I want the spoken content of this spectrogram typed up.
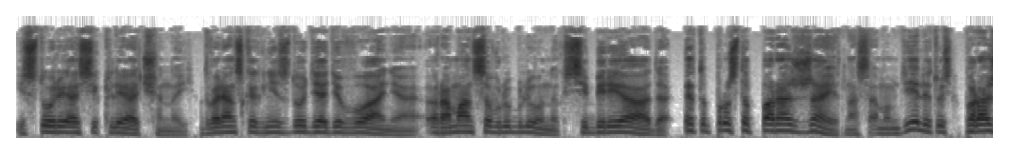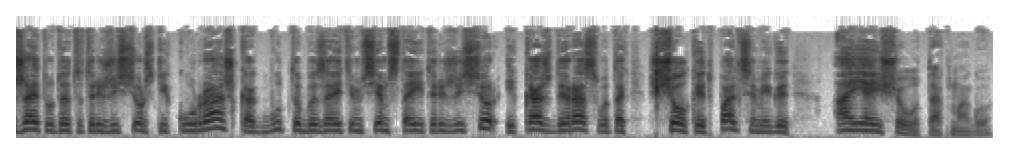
«История Осеклячиной», «Дворянское гнездо дядя Ваня», «Роман со влюбленных», «Сибириада», это просто поражает на самом деле. То есть поражает вот этот режиссерский кураж, как будто бы за этим всем стоит режиссер, и каждый раз вот так щелкает пальцами и говорит, а я еще вот так могу,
